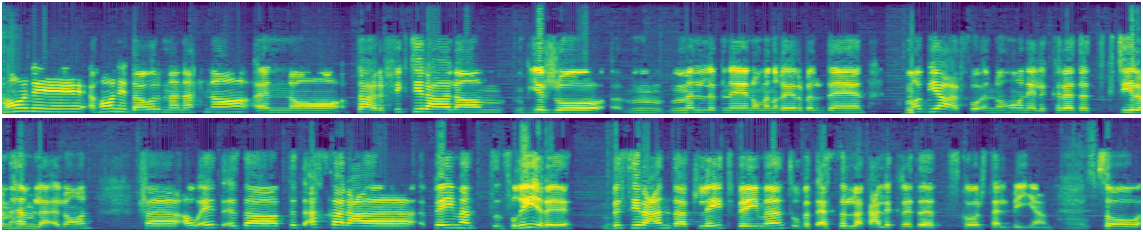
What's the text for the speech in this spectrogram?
هون هون دورنا نحن إنه بتعرف في كتير عالم بيجوا من لبنان ومن غير بلدان ما بيعرفوا إنه هون ال credit كتير مهم لإلهم. فأوقات إذا بتتأخر على payment صغيرة بصير عندك late payment وبتأثر لك على ال credit score سلبيا. so so,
